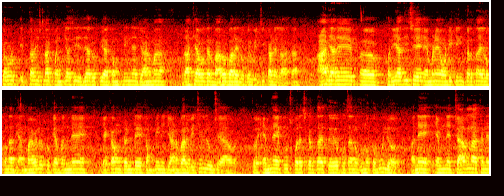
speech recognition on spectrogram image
કરોડ એકતાળીસ લાખ પંચ્યાસી હજાર રૂપિયા કંપનીને જાણમાં રાખ્યા વગર બારોબાર એ લોકોએ વેચી કાઢેલા હતા. આ જ્યારે ફરિયાદી છે, એમણે ઓડિટિંગ કરતાં એ લોકોના ધ્યાનમાં આવેલું હતું કે આ બંને એકાઉન્ટન્ટે કંપનીની જાણ બહાર વેચેલું છે આ. તો એમને પૂછપરછ કરતા તો એ પોતાનો ગુનો કબૂલ્યો અને એમને ચાર લાખ અને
